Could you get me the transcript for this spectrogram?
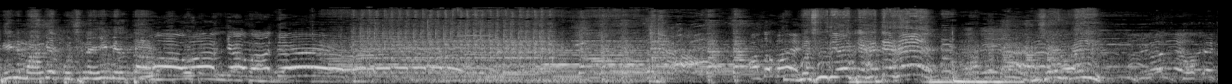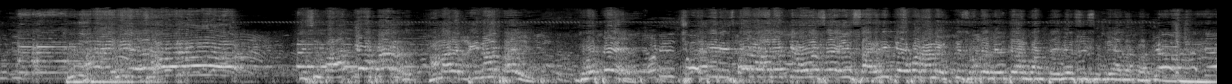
बिन मांगे कुछ नहीं मिलता। वो, वो, क्या बात है? मिलते हैं उनको हम पहले से शुक्रिया अदा करते क्या हैं बात है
